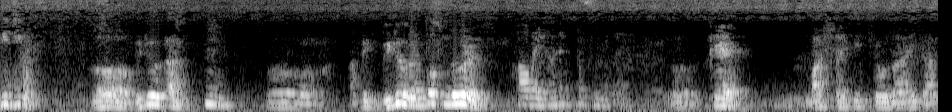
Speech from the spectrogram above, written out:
ভিডিও। ও ভিডিও গান? হুম। ও আপনি ভিডিও গান পছন্দ করেন? হ ভাই অনেক পছন্দ করে। ও কে? বাসায় কি কেউ নাই গান?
